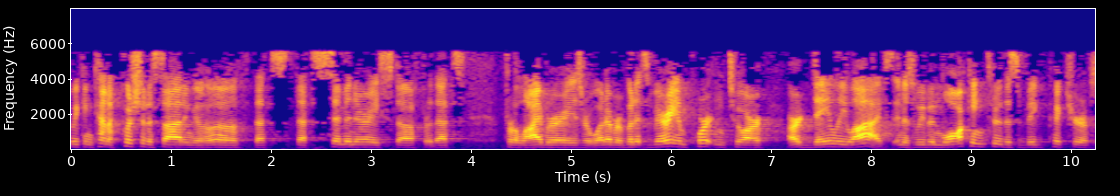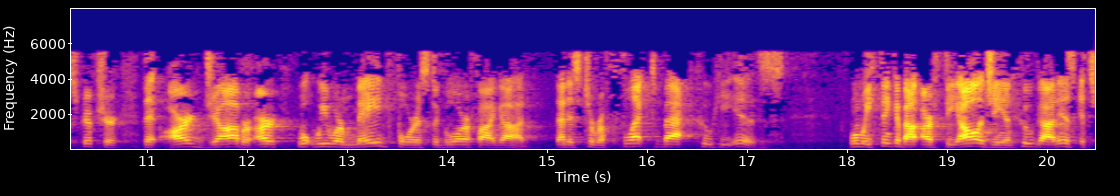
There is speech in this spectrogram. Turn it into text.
we can kind of push it aside and go, oh, that's, that's seminary stuff or that's for libraries or whatever, but it's very important to our, our daily lives. And as we've been walking through this big picture of Scripture, that our job or our, what we were made for is to glorify God. That is to reflect back who He is. When we think about our theology and who God is, it's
